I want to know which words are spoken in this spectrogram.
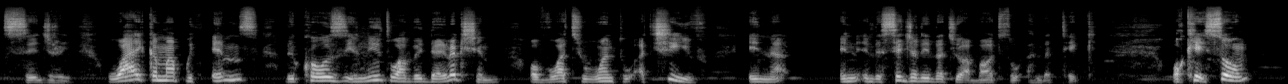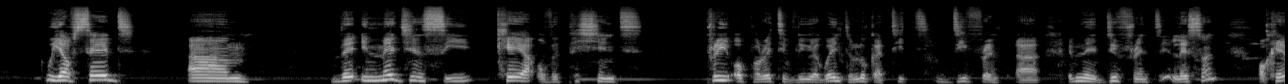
surgery. Why come up with aims? Because you need to have a direction of what you want to achieve in, uh, in, in the surgery that you're about to undertake. Okay, so we have said um, the emergency care of a patient pre-operatively we are going to look at it different uh, in a different lesson okay?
